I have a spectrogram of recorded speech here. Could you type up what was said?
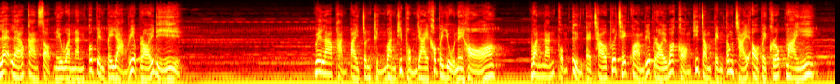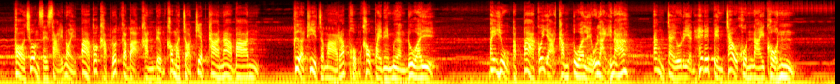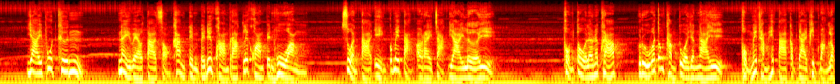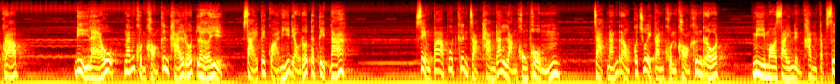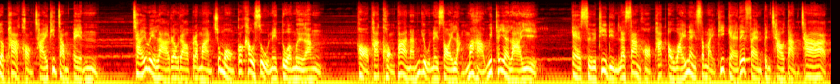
และแล้วการสอบในวันนั้นก็เป็นไปอย่างเรียบร้อยดี เวลาผ่านไปจนถึงวันที่ผมย้ายเข้าไปอยู่ในหอ วันนั้นผมตื่นแต่เช้าเพื่อเช็คความเรียบร้อยว่าของที่จำเป็นต้องใช้เอาไปครบไหม พอช่วงสายๆหน่อยป้าก็ขับรถกระบะคันเดิมเข้ามาจอดเทียบท่าหน้าบ้าน พื่อที่จะมารับผมเข้าไปในเมืองด้วยไปอยู่กับป้าก็อย่าทำตัวเหลวไหลนะ ตั้งใจเรียนให้ได้เป็นเจ้าคนนายคน ยายพูดขึ้น ในแววตาสองข้างเต็มไปด้วยความรักและความเป็นห่วง ส่วนตาเองก็ไม่ต่างอะไรจากยายเลย ผมโตแล้วนะครับ รู้ว่าต้องทำตัวยังไง ผมไม่ทำให้ตากับยายผิดหวังแล้วครับ ดีแล้ว งั้นขนของขึ้นท้ายรถเลย สายไปกว่านี้เดี๋ยวรถจะติดนะ เสียงป้าพูดขึ้นจากทางด้านหลังของผม จากนั้นเราก็ช่วยกันขนของขึ้นรถ มีมอไซค์หนึ่งคันกับเสื้อผ้าของใช้ที่จำเป็น ใช้เวลาราวๆประมาณชั่วโมงก็เข้าสู่ในตัวเมือง หอพักของป้านั้นอยู่ในซอยหลังมหาวิทยาลัย แกซื้อที่ดินและสร้างหอพักเอาไว้ในสมัยที่แกได้แฟนเป็นชาวต่างชาติ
